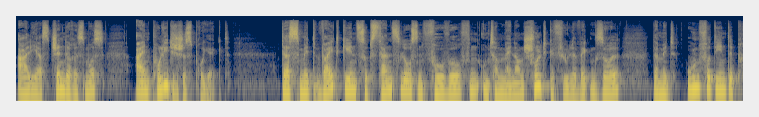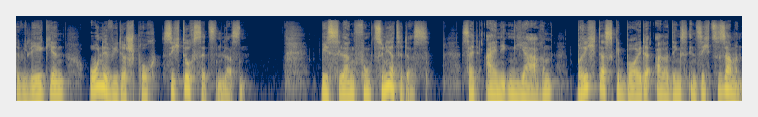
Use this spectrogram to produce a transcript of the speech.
alias Genderismus ein politisches Projekt, das mit weitgehend substanzlosen Vorwürfen unter Männern Schuldgefühle wecken soll, damit unverdiente Privilegien ohne Widerspruch sich durchsetzen lassen. Bislang funktionierte das. Seit einigen Jahren bricht das Gebäude allerdings in sich zusammen.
